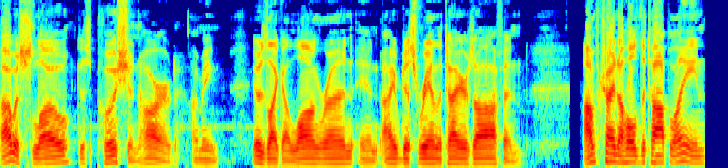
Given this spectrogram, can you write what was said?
I was slow, just pushing hard. I mean, it was like a long run, and I just ran the tires off, and I'm trying to hold the top lane,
